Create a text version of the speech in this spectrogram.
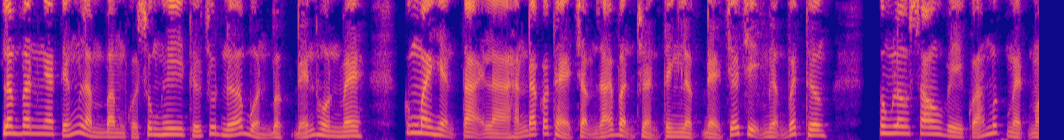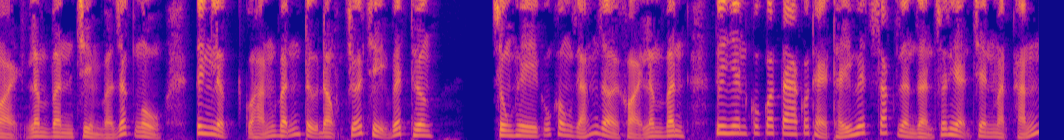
Lâm vân nghe tiếng lầm bầm của sung hy thiếu chút nữa buồn bực đến hôn mê. Cũng may hiện tại là hắn đã có thể chậm rãi vận chuyển tinh lực để chữa trị miệng vết thương. Không lâu sau, vì quá mức mệt mỏi, lâm vân chìm vào giấc ngủ. Tinh lực của hắn vẫn tự động chữa trị vết thương. Sung hy cũng không dám rời khỏi lâm vân. Tuy nhiên, cô có ta có thể thấy huyết sắc dần dần xuất hiện trên mặt hắn.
